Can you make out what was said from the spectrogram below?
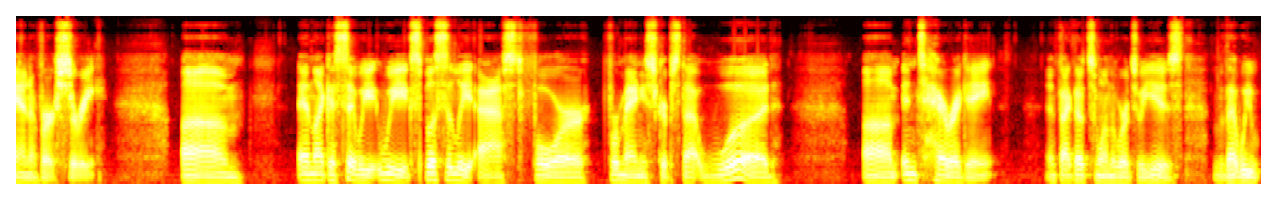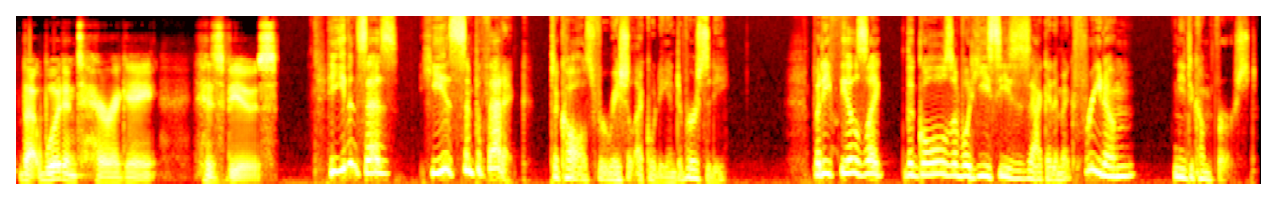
anniversary. Um, and like I said, we we explicitly asked for for manuscripts that would um, interrogate. In fact, that's one of the words we use that we that would interrogate his views. He even says he is sympathetic to calls for racial equity and diversity, but he feels like the goals of what he sees as academic freedom need to come first.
